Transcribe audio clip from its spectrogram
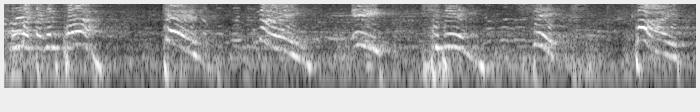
Kung matagal pa. 10, 9, 8, 7, 6, 5,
